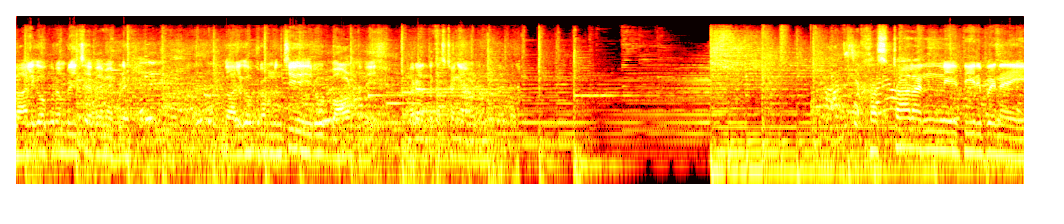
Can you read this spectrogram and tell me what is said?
Galigopuram reach అయిపోయాము ఇప్పుడే. గాలిగోపురం నుంచి రూట్ బాగుంటుంది. మరి అంత కష్టంగా ఉంటుంది కష్టాలన్నీ తీరిపోయినాయి.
